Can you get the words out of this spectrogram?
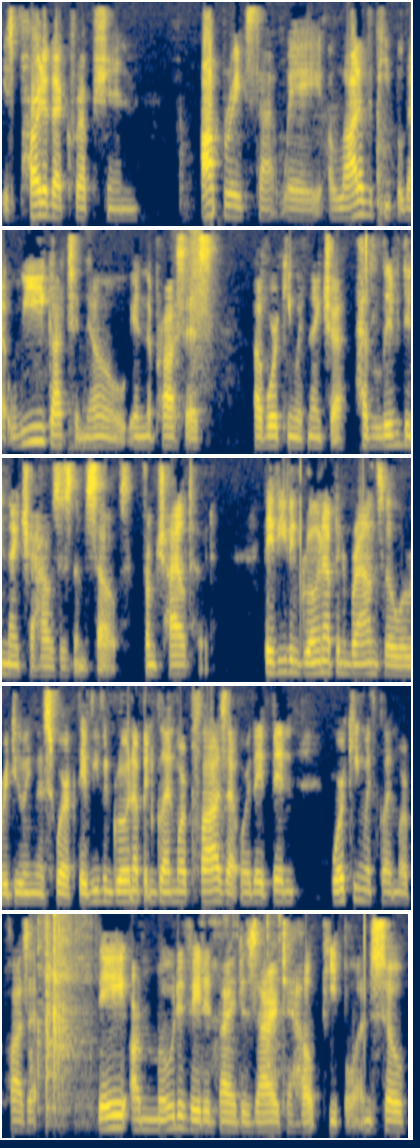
is part of that corruption, operates that way. A lot of the people that we got to know in the process of working with NYCHA had lived in NYCHA houses themselves from childhood. They've even grown up in Brownsville where we're doing this work. They've even grown up in Glenmore Plaza or they've been working with Glenmore Plaza. They are motivated by a desire to help people. And so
